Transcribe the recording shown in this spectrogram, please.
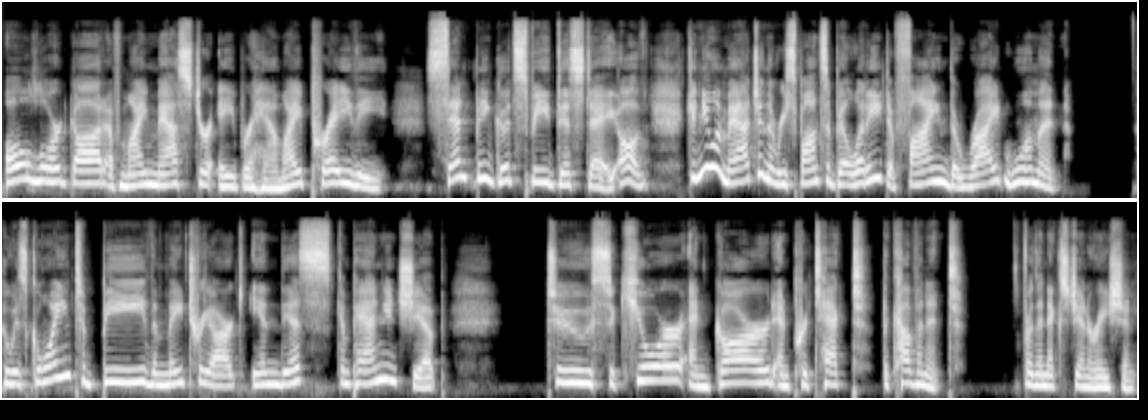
O Lord God of my master Abraham, I pray thee, send me good speed this day. Oh, can you imagine the responsibility to find the right woman who is going to be the matriarch in this companionship to secure and guard and protect the covenant? For the next generation.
